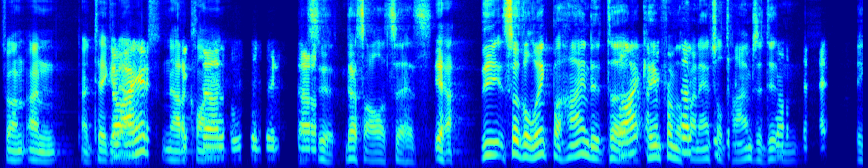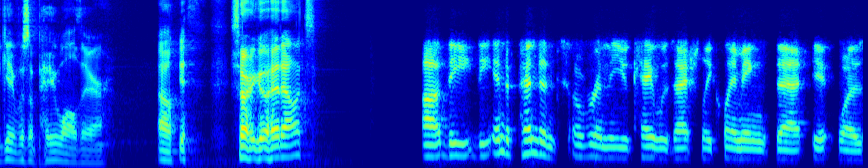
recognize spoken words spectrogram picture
So I'm I'm I take it So out. I it's not a client. a little bit That's it. That's all it says. Yeah. The so the link behind it uh, Well, I- came from the Financial Times. It didn't. It gave us a paywall there. Oh yeah. Sorry. Go ahead, Alex. Uh, the the Independent over in the UK was actually claiming that it was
